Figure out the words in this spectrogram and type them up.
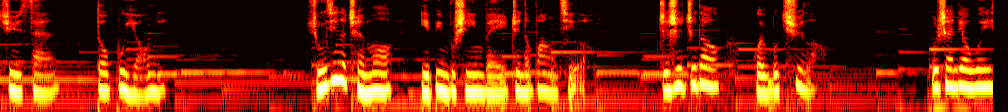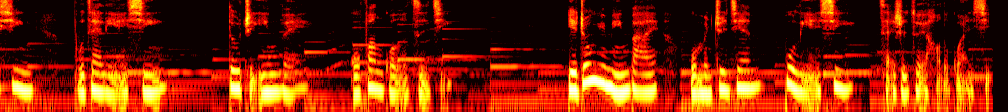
聚散都不由你。如今的沉默也并不是因为真的忘记了，只是知道回不去了，不删掉微信，不再联系，都只因为我放过了自己。也终于明白，我们之间不联系才是最好的关系。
